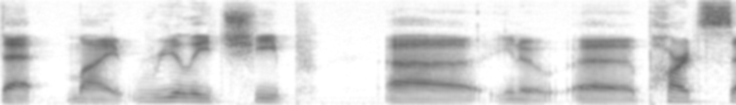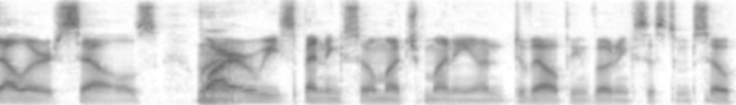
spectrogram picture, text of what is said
that my really cheap, uh, you know, uh, parts seller sells? Why Right. are we spending so much money on developing voting systems? So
